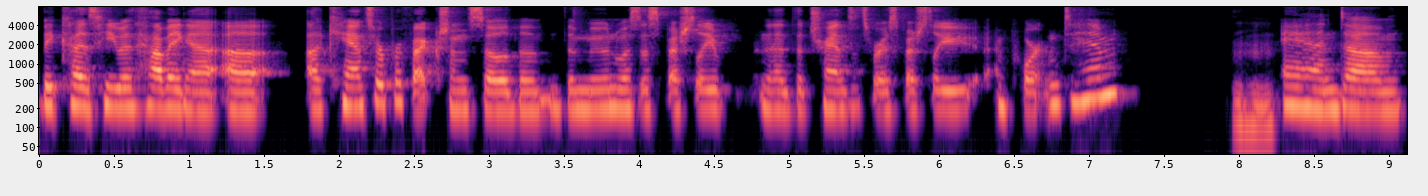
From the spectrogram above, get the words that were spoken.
because he was having a, a a cancer profection so the the moon was especially the the transits were especially important to him. Hmm and um,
